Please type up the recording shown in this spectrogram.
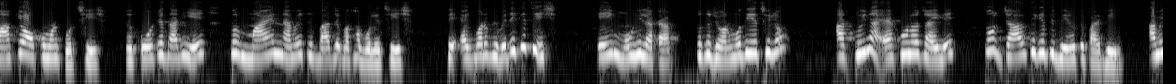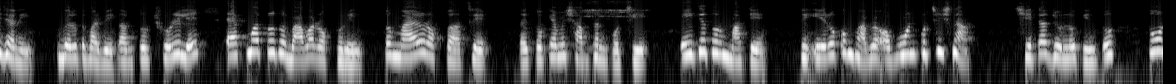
মাকে অপমান করছিস। তুই কোর্টে দাঁড়িয়ে তোর মায়ের নামে তুই বাজে কথা বলেছিস। তুই একবার ভেবে দেখেছিস? এই মহিলাটা তোকে জন্ম দিয়েছিল? আর তুই না এখনও চাইলে তোর জাল থেকে তুই বেরোতে পারবি। আমি জানি তুই বেরোতে পারবি, কারণ তোর শরীরে একমাত্র তোর বাবার রক্ত নেই। তোর মায়েরও রক্ত আছে, তাই তোকে আমি সাবধান করছি। এই যে তোর মাকে, তুই এরকম ভাবে অপমান করছিস না? সেটার জন্য কিন্তু তোর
